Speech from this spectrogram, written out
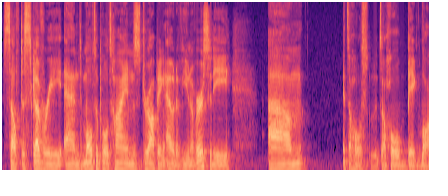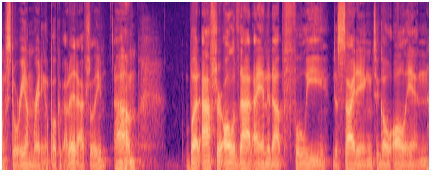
self discovery and multiple times dropping out of university, um, it's a whole it's a whole big long story. I'm writing a book about it actually. Um, but after all of that, I ended up fully deciding to go all in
